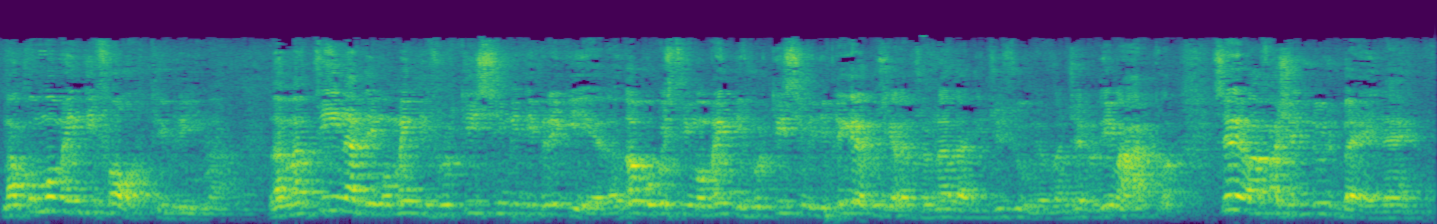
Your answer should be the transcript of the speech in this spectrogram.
ma con momenti forti prima. La mattina dei momenti fortissimi di preghiera, dopo questi momenti fortissimi di preghiera, così è la giornata di Gesù nel Vangelo di Marco, se ne va facendo il bene.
